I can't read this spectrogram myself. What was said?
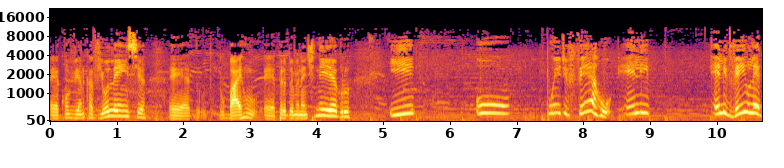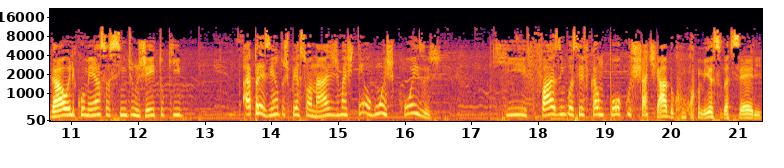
é, convivendo com a violência é, do, do, bairro é, predominante negro, e o Punho de Ferro, ele, ele veio legal, ele começa assim de um jeito que apresenta os personagens, mas tem algumas coisas que fazem você ficar um pouco chateado com o começo da série.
